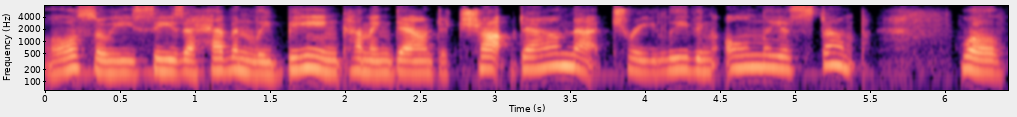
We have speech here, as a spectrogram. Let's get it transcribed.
also he sees a heavenly being coming down to chop down that tree, leaving only a stump. Well,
